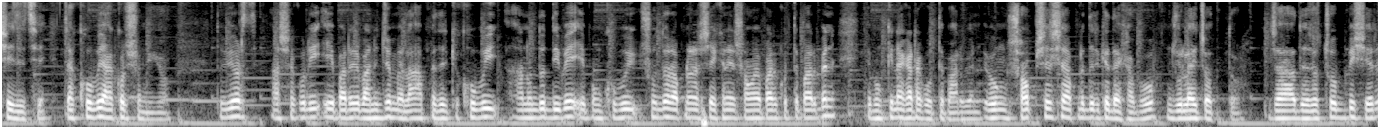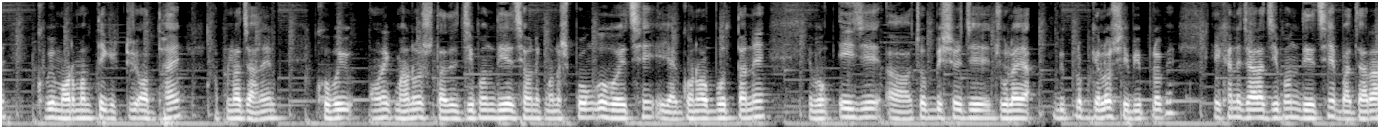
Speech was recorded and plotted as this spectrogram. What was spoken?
সেজেছে, যা খুবই আকর্ষণীয়। তো ভিউয়ার্স আশা করি এবারের বাণিজ্য মেলা আপনাদেরকে খুবই আনন্দ দিবে এবং খুবই সুন্দর আপনারা সেখানে সময় পার করতে পারবেন এবং কেনাকাটা করতে পারবেন। এবং সব শেষে আপনাদেরকে দেখাবো জুলাই চত্বর, যা দু হাজার চব্বিশের খুবই মর্মান্তিক একটি অধ্যায়। আপনারা জানেন, খুবই অনেক মানুষ তাদের জীবন দিয়েছে, অনেক মানুষ পঙ্গু হয়েছে এই এক গণ অভ্যুত্থানে। এবং এই যে চব্বিশের যে জুলাই বিপ্লব গেল, সেই বিপ্লবে এখানে যারা জীবন দিয়েছে বা যারা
